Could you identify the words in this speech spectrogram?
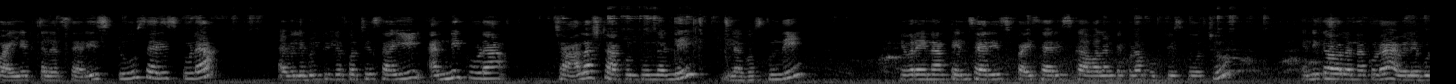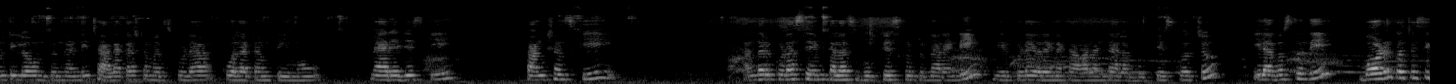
violet colour saris two saris కూడా అవైలబిలిటీలోకి వచ్చేసాయి. అన్ని కూడా చాలా స్టాక్ ఉంటుందండి. ఇలాగొస్తుంది ఎవరైనా టెన్ శారీస్ ఫైవ్ శారీస్ కావాలంటే కూడా బుక్ చేసుకోవచ్చు. ఎన్ని కావాలన్నా కూడా అవైలబిలిటీలో ఉంటుందండి. చాలా కస్టమర్స్ కూడా కోలాటం టీము మ్యారేజెస్కి ఫంక్షన్స్కి అందరూ కూడా సేమ్ కలర్స్ బుక్ చేసుకుంటున్నారండి. మీరు కూడా ఎవరైనా కావాలంటే అలా బుక్ చేసుకోవచ్చు. ఇలాగొస్తుంది బార్డర్ వచ్చేసి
